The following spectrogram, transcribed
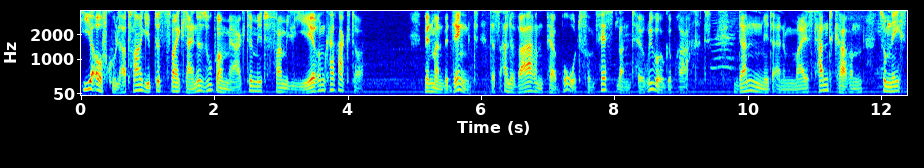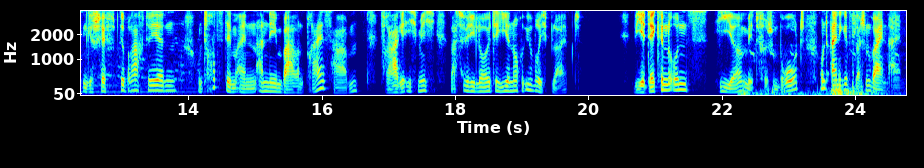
Hier auf Kulatra gibt es zwei kleine Supermärkte mit familiärem Charakter. Wenn man bedenkt, dass alle Waren per Boot vom Festland herübergebracht, dann mit einem meist Handkarren zum nächsten Geschäft gebracht werden und trotzdem einen annehmbaren Preis haben, frage ich mich, was für die Leute hier noch übrig bleibt. Wir decken uns hier mit frischem Brot und einigen Flaschen Wein ein.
